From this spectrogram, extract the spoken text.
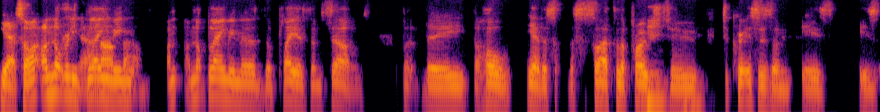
Yeah, so I'm not really yeah, blaming. I'm, I'm not blaming the, the players themselves, but the the whole yeah the, the societal approach mm-hmm. to to criticism is is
